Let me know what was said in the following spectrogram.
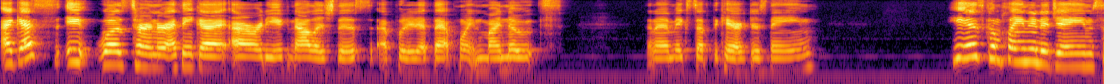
I guess it was Turner. I think I, I already acknowledged this. I put it at that point in my notes. And I mixed up the character's name. He is complaining to James'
